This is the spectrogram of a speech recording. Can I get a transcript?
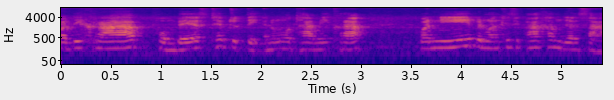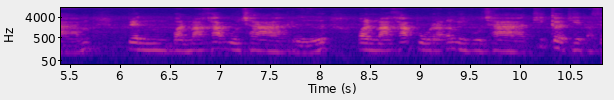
วัสดีครับ ผมเบสเทพจุติอนุโมทามิครับ วันนี้เป็นวันที่15ค่ำเดือน 3 เป็นวันมาฆบูชา หรือวันมาฆปูรณมีบูชาที่เกิดเหตุอัศ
